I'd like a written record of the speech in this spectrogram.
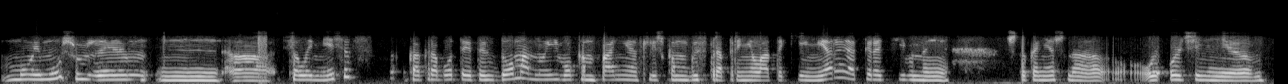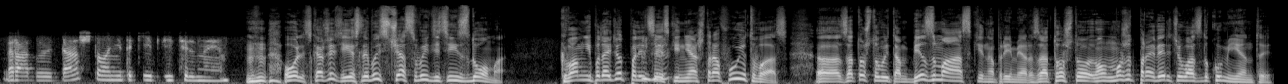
мой муж уже а, целый месяц как работает из дома, но его компания слишком быстро приняла такие меры оперативные, что, конечно, очень э, радует, да, что они такие бдительные. Оль, скажите, если вы сейчас выйдете из дома, к вам не подойдет полицейский, не оштрафует вас э, за то, что вы там без маски, например, за то, что он может проверить у вас документы?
